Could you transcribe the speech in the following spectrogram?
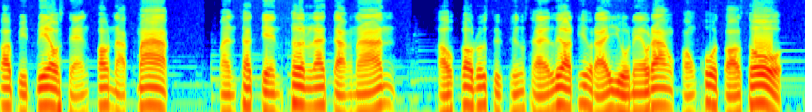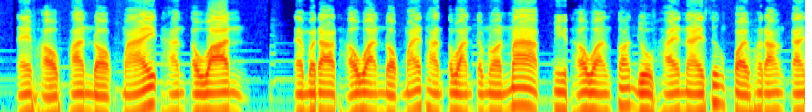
ก็ปิดเบี้ยวแสงก็หนักมากมมันชัดเจนขึ้นและจากนั้น เขาก็รู้สึกถึงสายเลือดที่ไหลอยู่ในร่างของคู่ต่อสู้ ในเผ่าพันธุ์ดอกไม้ทานตะวัน ในบรรดาเถาวันดอกไม้ทานตะวันจำนวนมาก มีเถาวันซ่อนอยู่ภายใน ซึ่งปล่อยพลังการ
